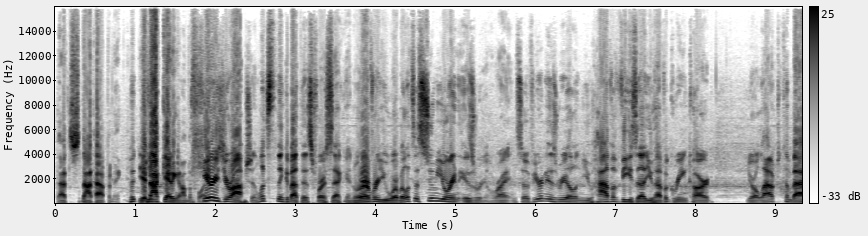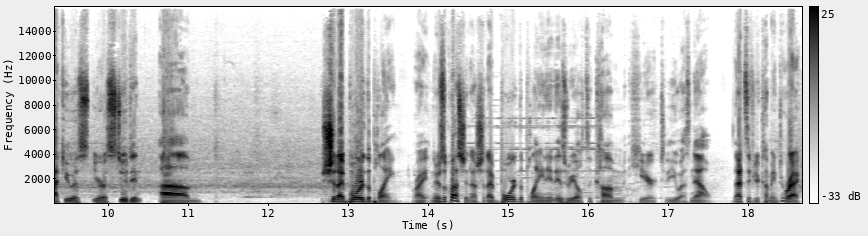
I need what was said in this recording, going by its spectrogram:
that's not happening. But you're he- not getting on the flight. Here's your option. Let's think about this for a second, wherever you were. But let's assume you were in Israel, right? And so if you're in Israel and you have a visa, you have a green card, you're allowed to come back. You as, you're a student. Um, should I board the plane, right? And there's a question now: Should I board the plane in Israel to come here to the U.S.? Now, that's if you're coming direct.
